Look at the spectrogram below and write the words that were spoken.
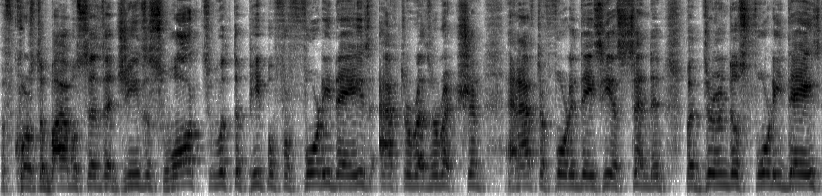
Of course, the Bible says that Jesus walked with the people for 40 days after resurrection, and after 40 days he ascended. But during those 40 days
